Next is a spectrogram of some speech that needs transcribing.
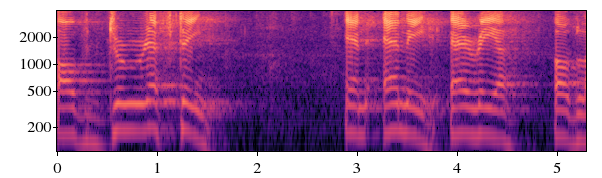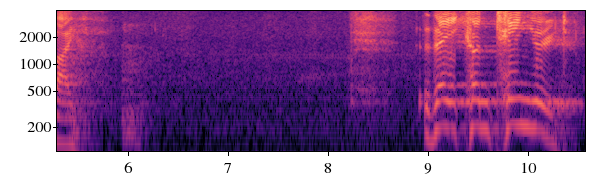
of drifting in any area of life. They continued.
